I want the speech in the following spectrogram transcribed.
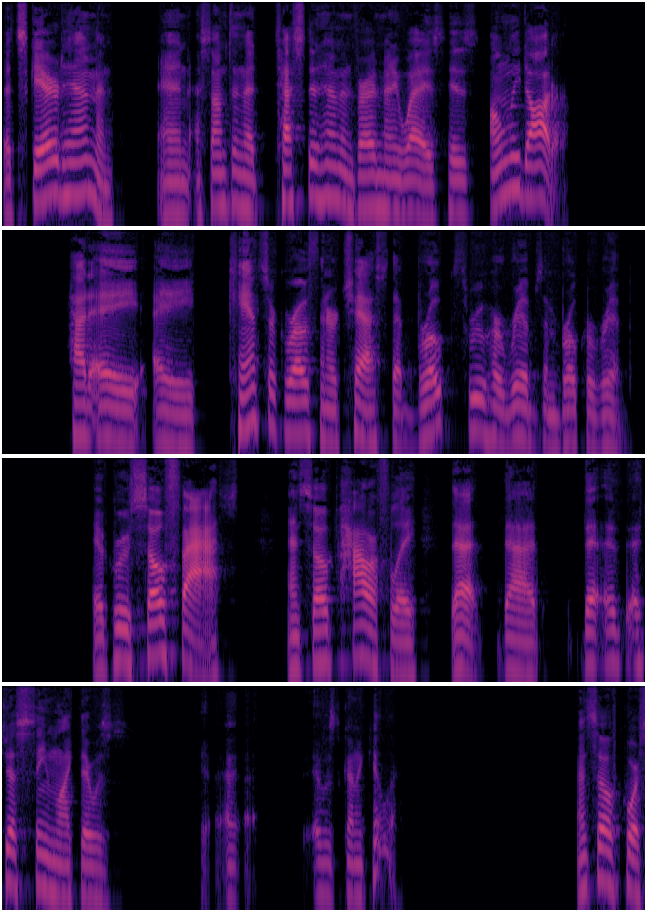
that scared him and, and something that tested him in very many ways. His only daughter had a, a cancer growth in her chest that broke through her ribs and broke her rib. It grew so fast and so powerfully that that, that it, it just seemed like there was it was going to kill her. And so, of course,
